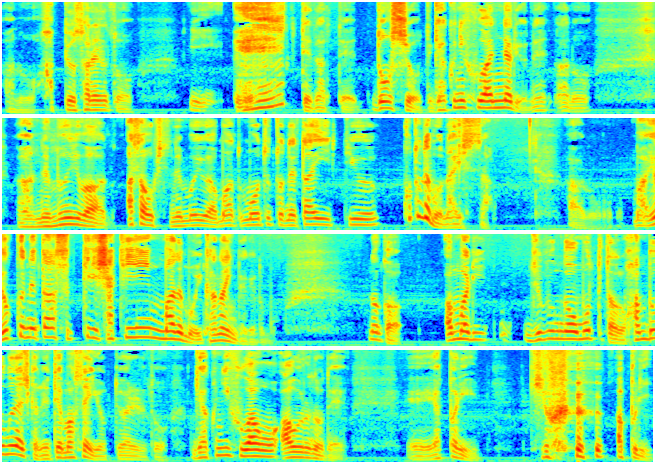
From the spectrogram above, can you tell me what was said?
あの、発表されると、ええー、ってなって、どうしようって逆に不安になるよね。あの、あ眠いわ、朝起きて眠いわ、まあ、もうちょっと寝たいっていうことでもないしさ。あの、まあ、よく寝たすっきりシャキーンまでもいかないんだけども、なんか、あんまり自分が思ってたの半分ぐらいしか寝てませんよって言われると、逆に不安を煽るので、えー、やっぱり記録アプリ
